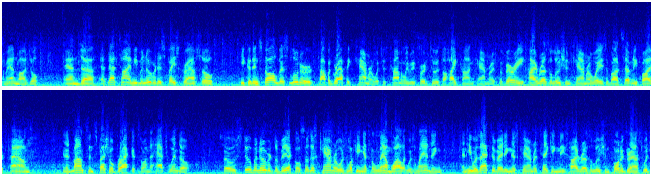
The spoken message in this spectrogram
command module, and uh, at that time he maneuvered his spacecraft so he could install this lunar topographic camera, which is commonly referred to as the Hycon camera. It's a very high-resolution camera, weighs about 75 pounds, and it mounts in special brackets on the hatch window. So Stu maneuvered the vehicle so this camera was looking at the LEM while it was landing, and he was activating this camera, taking these high-resolution photographs, which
